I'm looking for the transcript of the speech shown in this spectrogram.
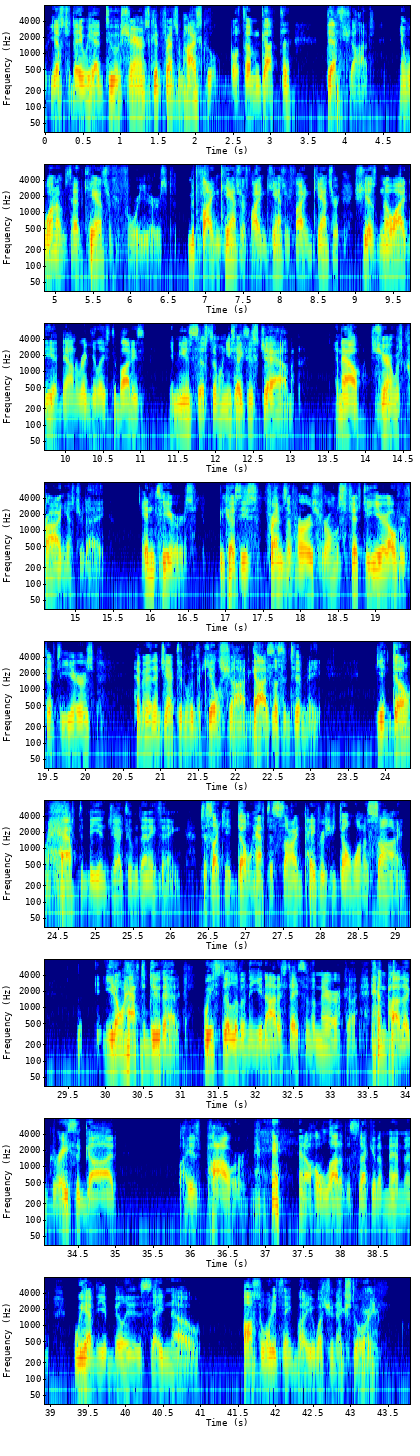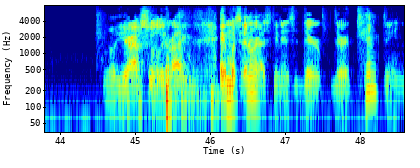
Yesterday we had two of Sharon's good friends from high school. Both of them got the death shot. And one of them's had cancer for four years. Been fighting cancer, fighting cancer, fighting cancer. She has no idea it down regulates the body's immune system when you take this jab. And now Sharon was crying yesterday in tears because these friends of hers for almost 50 years, over 50 years, have been injected with the kill shot. Guys, listen to me. You don't have to be injected with anything. Just like you don't have to sign papers you don't want to sign. You don't have to do that. We still live in the United States of America. And by the grace of God, by his power, and a whole lot of the Second Amendment, we have the ability to say no. Austin, what do you think, buddy? What's your next story? No, you're absolutely right. And what's interesting is they're they're attempting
